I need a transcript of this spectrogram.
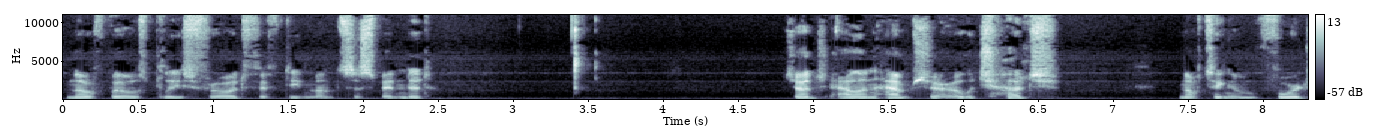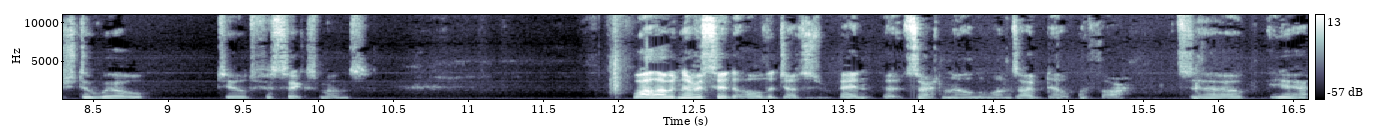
North Wales Police fraud, 15 months suspended. Judge Alan Hampshire, oh, Judge Nottingham, forged a will, jailed for six months. Well, I would never say that all the judges are bent, but certainly all the ones I've dealt with are. So, yeah.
